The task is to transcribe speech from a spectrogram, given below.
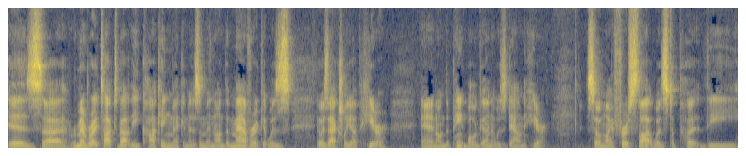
is, uh, remember I talked about the cocking mechanism, and on the Maverick it was, it was actually up here, and on the paintball gun it was down here. So my first thought was to put the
